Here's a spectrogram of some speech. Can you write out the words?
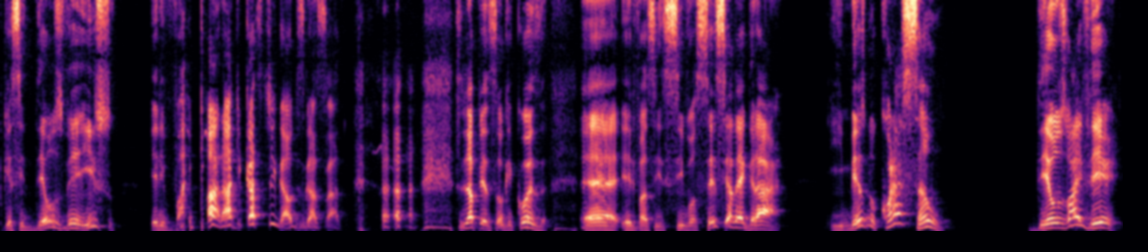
Porque se Deus vê isso, ele vai parar de castigar o desgraçado. você já pensou que coisa? É, ele fala assim: se você se alegrar, e mesmo no coração, Deus vai ver.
